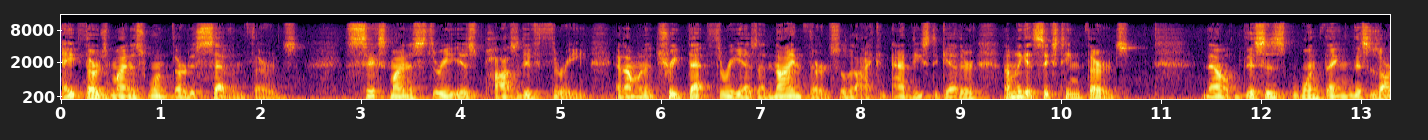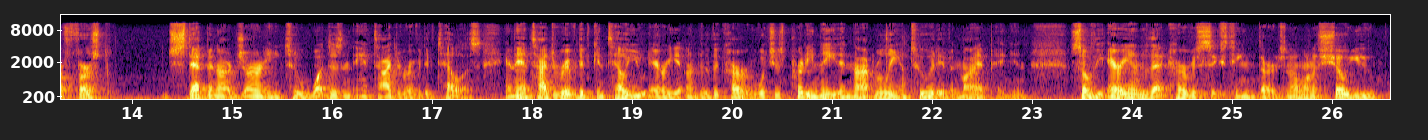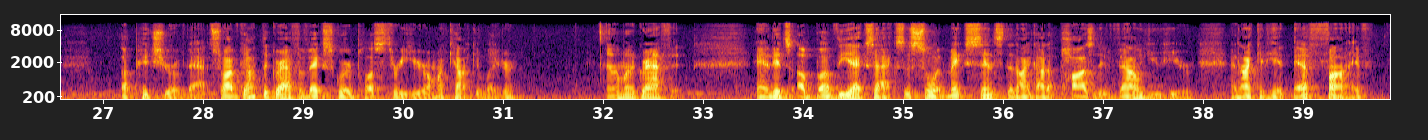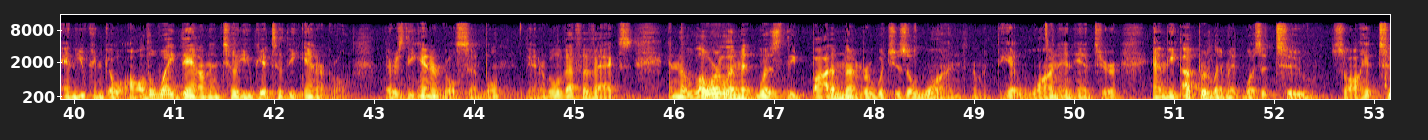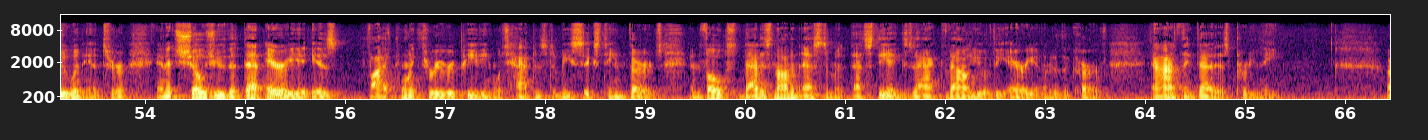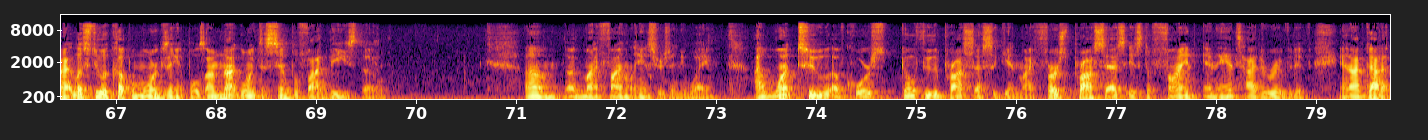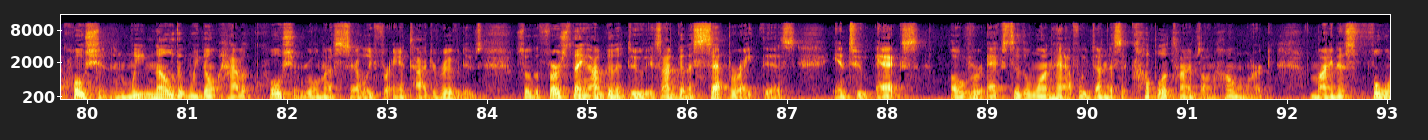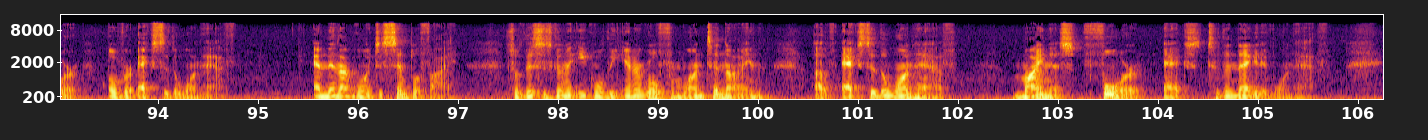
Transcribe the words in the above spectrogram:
8 thirds minus 1 third is 7 thirds. 6 minus 3 is positive 3, and I'm going to treat that 3 as a 9 thirds so that I can add these together. I'm going to get 16 thirds. Now, this is one thing, this is our first step in our journey to what does an antiderivative tell us. An antiderivative can tell you area under the curve, which is pretty neat and not really intuitive in my opinion. So the area under that curve is 16 thirds, and I want to show you a picture of that. So I've got the graph of x squared plus 3 here on my calculator and I'm going to graph it. And it's above the x-axis, so it makes sense that I got a positive value here. And I can hit F5, and you can go all the way down until you get to the integral. There's the integral symbol, the integral of f of x. And the lower limit was the bottom number, which is a 1. I'm going to hit 1 and enter. And the upper limit was a 2, so I'll hit 2 and enter. And it shows you that that area is 5.3 repeating, which happens to be 16 thirds. And folks, that is not an estimate. That's the exact value of the area under the curve. And I think that is pretty neat. All right, let's do a couple more examples. I'm not going to simplify these, though um, my final answers anyway. I want to, of course, go through the process again. My first process is to find an antiderivative, and I've got a quotient, and we know that we don't have a quotient rule necessarily for antiderivatives. So the first thing I'm going to do is I'm going to separate this into x over x to the 1 half. We've done this a couple of times on homework, minus 4 over x to the 1 half. And then I'm going to simplify. So this is going to equal the integral from 1 to 9 of x to the 1 half minus 4x to the negative 1 half.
